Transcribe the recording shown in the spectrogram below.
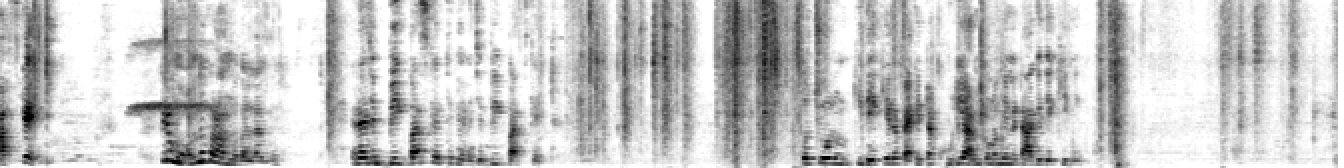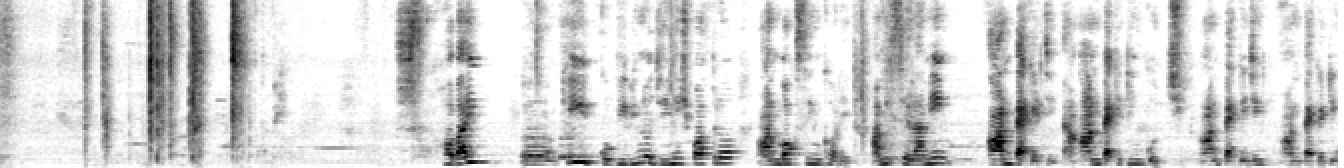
বাস্কেট কিরম অন্ধকার অন্ধকার লাগবে এটা যে বিগ বাস্কেট থেকে এনেছে বিগ বাস্কেট তো চলুন, কি দেখি? এটা প্যাকেটটা খুলি, আমি কোনোদিন এটা আগে দেখিনি। সবাই কি বিভিন্ন জিনিসপত্র আনবক্সিং করে। আমি সেলামি আনপ্যাকেজিং আনপ্যাকেটিং করছি। আনপ্যাকেজিং আনপ্যাকেটিং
